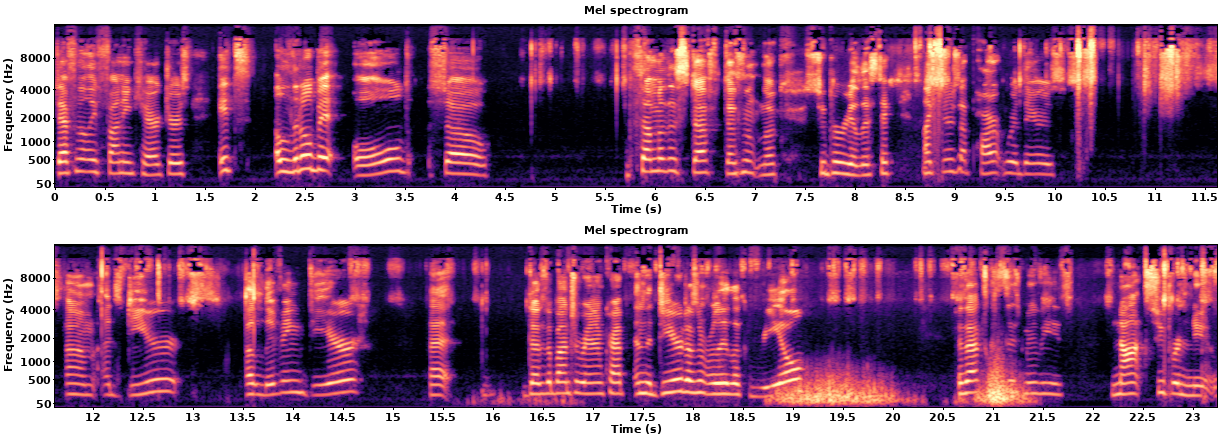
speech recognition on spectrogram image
definitely funny characters. It's a little bit old, so some of the stuff doesn't look super realistic. Like there's a part where there's um a deer, a living deer that does a bunch of random crap, and the deer doesn't really look real. But that's because this movie is not super new.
